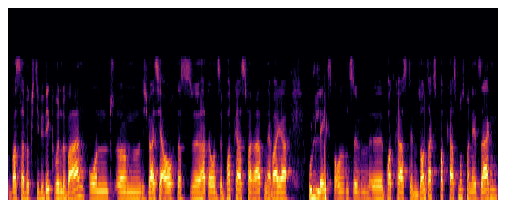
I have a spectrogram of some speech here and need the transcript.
was da wirklich die Beweggründe waren. Und ähm, ich weiß ja auch, das äh, hat er uns im Podcast verraten. Er war ja unlängst bei uns im äh, Podcast, im Sonntagspodcast, muss man jetzt sagen.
